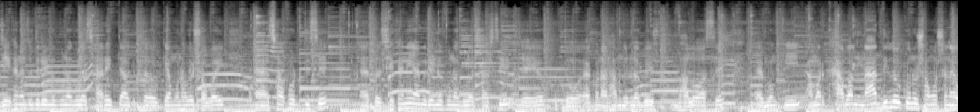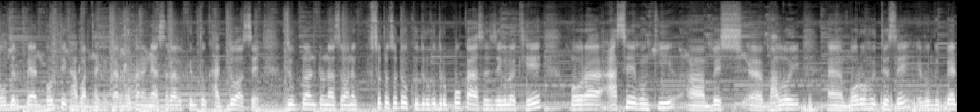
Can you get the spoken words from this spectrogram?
যে এখানে যদি রেণুপোনাগুলো ছাড়ি, তা কেমন হবে সবাই সাপোর্ট দিছে। তো সেখানেই আমি রেণুপোনাগুলো ছাড়ছি। যাই হোক, তো এখন আলহামদুলিল্লাহ বেশ ভালো আছে। এবং কি আমার খাবার না দিলেও কোনো সমস্যা নেই, ওদের পেট ভর্তি খাবার থাকে। কারণ ওখানে ন্যাচারাল কিন্তু খাদ্য আছে। জুপ্লান্টন আছে, অনেক ছোট ছোট, ক্ষুদ্র ক্ষুদ্র পোকা আছে যেগুলো খেয়ে ওরা আছে এবং কি বেশ ভালোই বড় হইতেছে এবং কি পেট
